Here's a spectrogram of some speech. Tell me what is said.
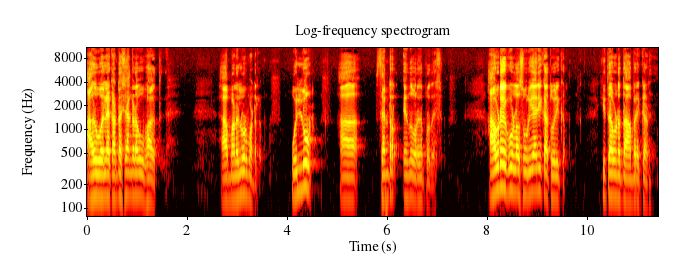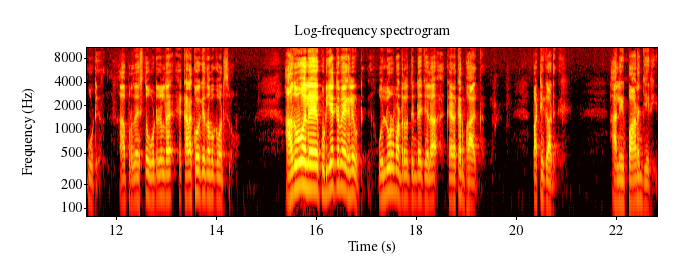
അതുപോലെ കണ്ടശാങ്കടവ് ഭാഗത്ത് മണലൂർ മണ്ഡലം ഒല്ലൂർ സെൻട്രൽ എന്ന് പറഞ്ഞ പ്രദേശം. അവിടെയൊക്കെയുള്ള സുറിയാനി കത്തോലിക്കർ ഇത്തവണ താമരക്കാണ് കൂട്ടിയത് ആ പ്രദേശത്തെ വോട്ടുകളുടെ കണക്കൊക്കെ നമുക്ക് മനസ്സിലാവും. അതുപോലെ കുടിയേറ്റ മേഖലയുണ്ട്. ഒല്ലൂർ മണ്ഡലത്തിന്റെ ചില കിഴക്കൻ ഭാഗങ്ങൾ പട്ടിക്കാട് അല്ലെങ്കിൽ പാണഞ്ചേരി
